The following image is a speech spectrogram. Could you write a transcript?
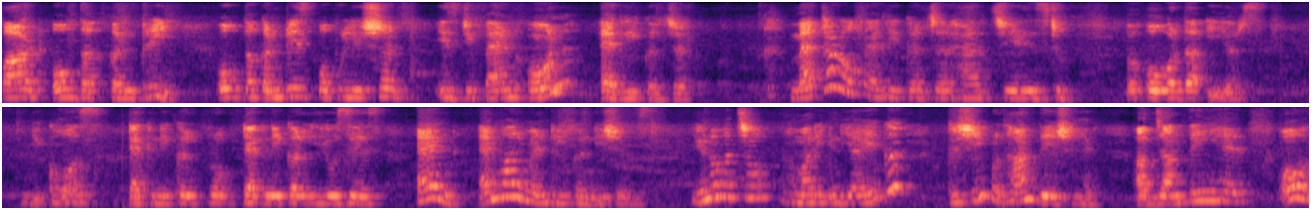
part of the country of the country's population is depend on agriculture method of agriculture have changed uh, over the years because technical pro- technical uses and environmental conditions you know बच्चों हमारी इंडिया एक कृषि प्रधान देश है आप जानते ही हैं और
